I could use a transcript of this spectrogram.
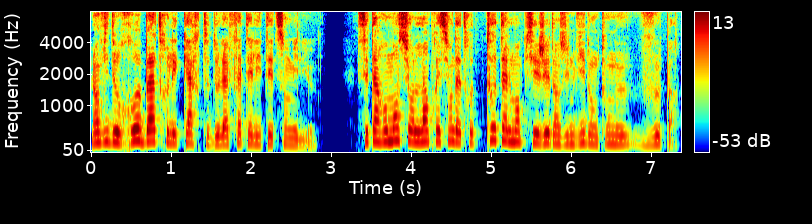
l'envie de rebattre les cartes de la fatalité de son milieu. C'est un roman sur l'impression d'être totalement piégé dans une vie dont on ne veut pas.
